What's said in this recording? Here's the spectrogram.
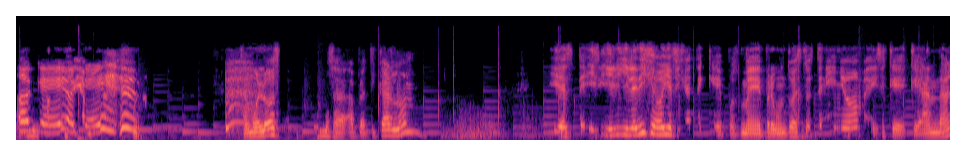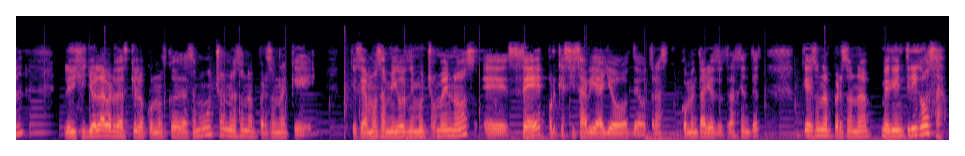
ok, ok. Samuel, vamos a, platicarlo. Y, este, y, le dije, oye, fíjate que pues me preguntó esto este niño, me dice que, que andan. Le dije, yo la verdad es que lo conozco desde hace mucho, no es una persona que, que seamos amigos ni mucho menos. Eh, sé, porque sí sabía yo de otros comentarios de otras gentes, que es una persona medio intrigosa.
